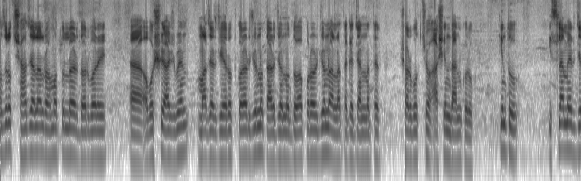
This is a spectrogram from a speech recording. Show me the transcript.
হজরত শাহজালাল রহমতুল্লাহর দরবারে অবশ্যই আসবেন মাজার জিয়ারত করার জন্য, তার জন্য দোয়া পড়ার জন্য, আল্লাহ তাকে জান্নাতের সর্বোচ্চ আসীন দান করুক। কিন্তু ইসলামের যে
